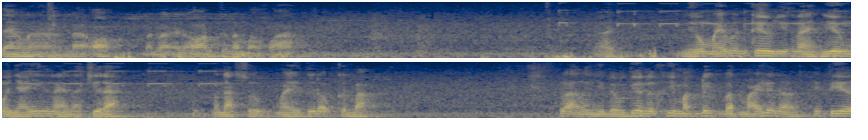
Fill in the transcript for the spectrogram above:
đang là là off bạn bạn on, tức là mở khóa. Đấy, nếu máy vẫn kêu như thế này, nghiêng mà nháy như thế này là chưa đạt. Bạn đặt xuống, máy tự động cân bằng. Các bạn nhìn đầu tiên là khi mặc định bật máy lên là cái tia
